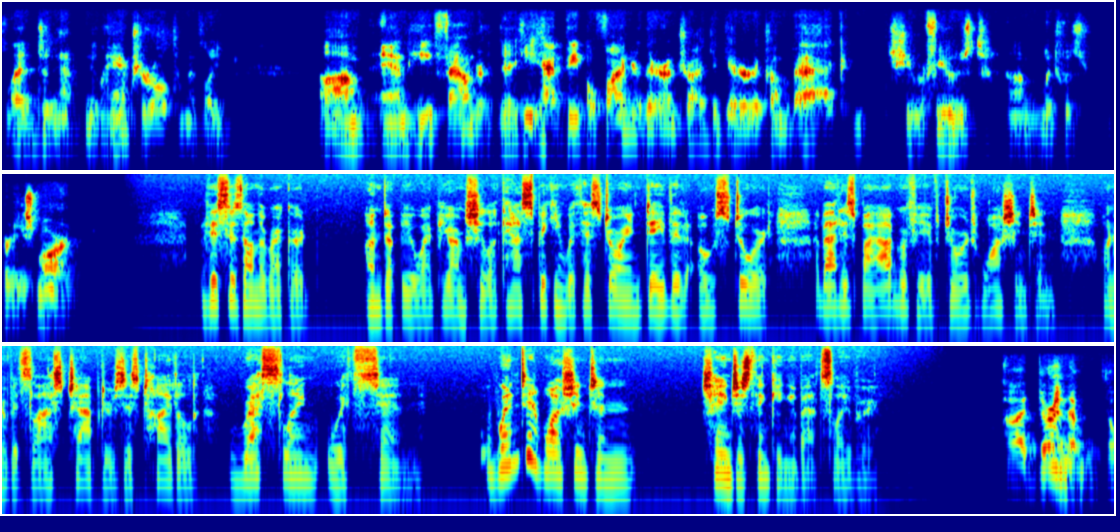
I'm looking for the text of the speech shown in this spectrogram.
fled to New Hampshire ultimately. Um, and he found her. He had people find her there and tried to get her to come back. She refused, um, which was pretty smart. This is on the record. On WYPR, I'm Sheila Kast speaking with historian David O. Stewart about his biography of George Washington. One of its last chapters is titled Wrestling with Sin. When did Washington change his thinking about slavery? Uh, during the, the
